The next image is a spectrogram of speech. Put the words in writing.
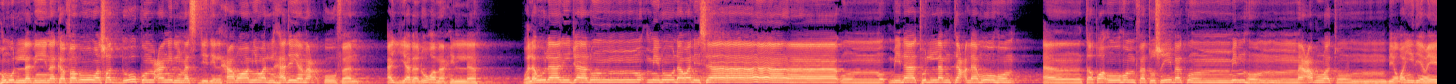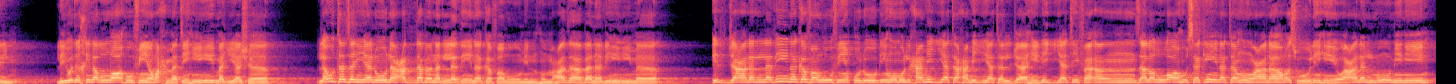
هم الذين كفروا وصدوكم عن المسجد الحرام والهدي معكوفا أن يبلغ محله. ولولا رجال مؤمنون ونساء مؤمنات لم تعلموهم أن تطؤوهم فتصيبكم منهم معرة بغير علم. ليدخل الله في رحمته من يشاء. لو تزيلوا لعذبنا الذين كفروا منهم عذابا ليما إذ جعل الذين كفروا في قلوبهم الحمية حمية الجاهلية فأنزل الله سكينته على رسوله وعلى المؤمنين.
